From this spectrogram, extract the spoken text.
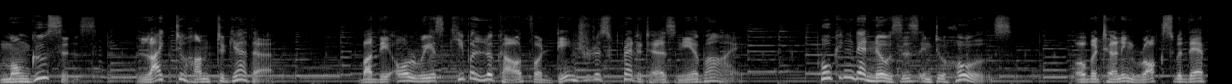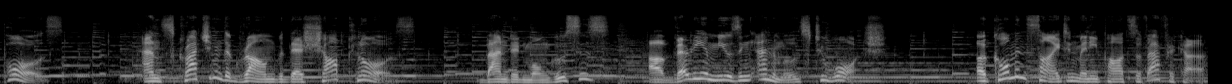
Mongooses like to hunt together but they always keep a lookout for dangerous predators nearby. Poking their noses into holes, overturning rocks with their paws, and scratching the ground with their sharp claws. Banded mongooses are very amusing animals to watch. A common sight in many parts of Africa,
